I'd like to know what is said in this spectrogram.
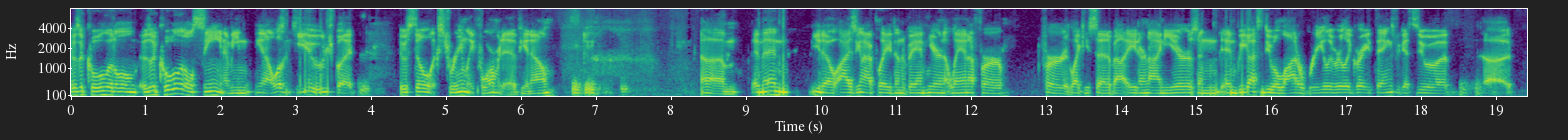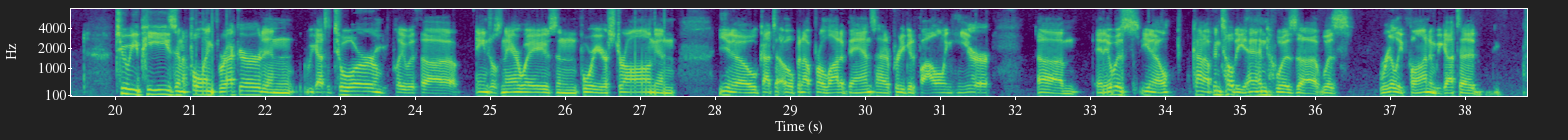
it was a cool little it was a cool little scene. I mean, you know, it wasn't huge, but it was still extremely formative. You know, um, and then you know, Isaac and I played in a band here in Atlanta for for like you said about eight or nine years, and and we got to do a lot of really really great things. We got to do a. Uh, Two EPs and a full length record, and we got to tour and we played with uh, Angels and Airwaves and Four Year Strong, and you know, got to open up for a lot of bands. Had a pretty good following here. Um, and it was, you know, kind of up until the end was, uh, was really fun. And we got to,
